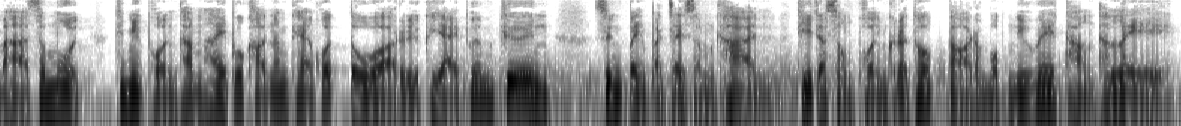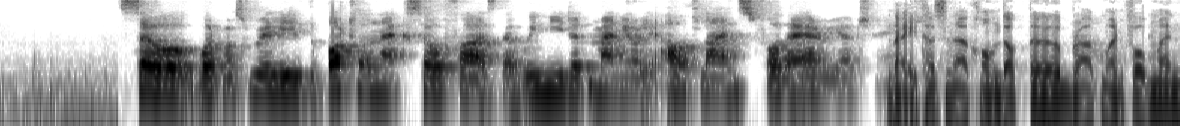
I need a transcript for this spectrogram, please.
มหาสมุทรที่มีผลทำให้ภูเขาน้ำแข็งหดตัวหรือขยายเพิ่มขึ้น ซึ่งเป็นปัจจัยสำคัญที่จะส่งผลกระทบต่อระบบนิเวศทางทะเล So what was really the bottleneck so far is that we needed manual outlines for the area change. ในทัศนะของดรบรักมันโฟกแมน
